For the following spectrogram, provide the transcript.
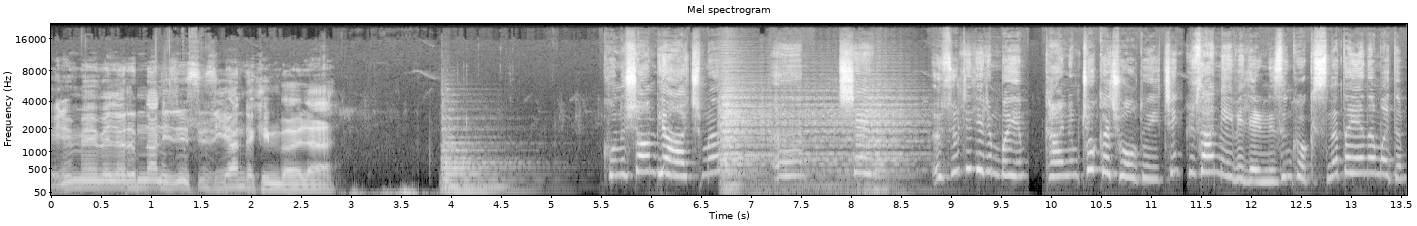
Benim meyvelerimden izinsiz yiyen de kim böyle? Konuşan bir ağaç mı? Ee, şey, özür dilerim bayım. Karnım çok aç olduğu için güzel meyvelerinizin kokusuna dayanamadım.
